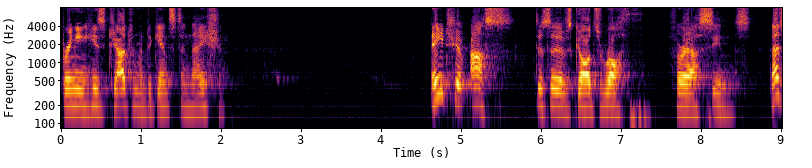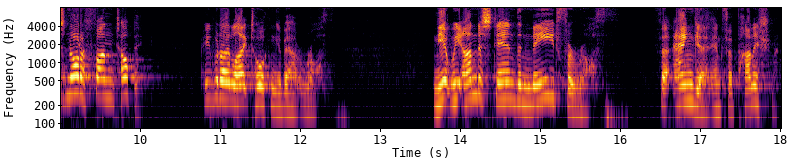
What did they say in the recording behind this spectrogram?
bringing his judgment against a nation. Each of us deserves God's wrath for our sins. That's not a fun topic. People don't like talking about wrath. And yet we understand the need for wrath, for anger, and for punishment.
